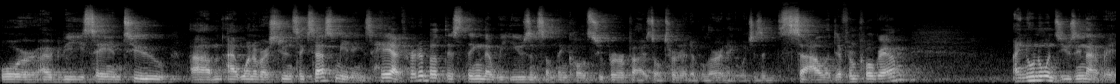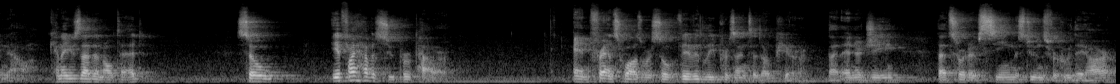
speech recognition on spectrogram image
Or I would be saying to, um, at one of our student success meetings, hey, I've heard about this thing that we use in something called supervised alternative learning, which is a SAL, a different program. I know no one's using that right now. Can I use that in alt ed? So if I have a superpower, and Francoise were so vividly presented up here that energy, that sort of seeing the students for who they are,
